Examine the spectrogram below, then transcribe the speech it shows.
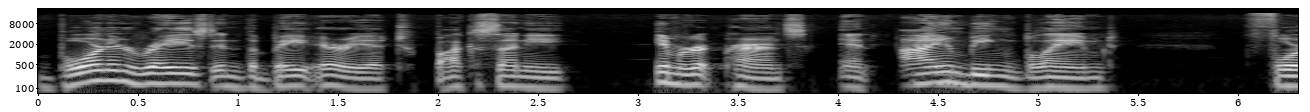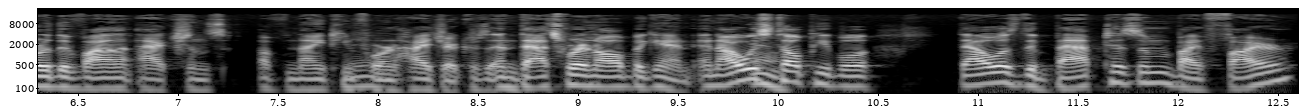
born and raised in the Bay Area to Pakistani immigrant parents, and I am mm. being blamed for the violent actions of 19 yeah. hijackers. And that's where it all began. And I always tell people that was the baptism by fire.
